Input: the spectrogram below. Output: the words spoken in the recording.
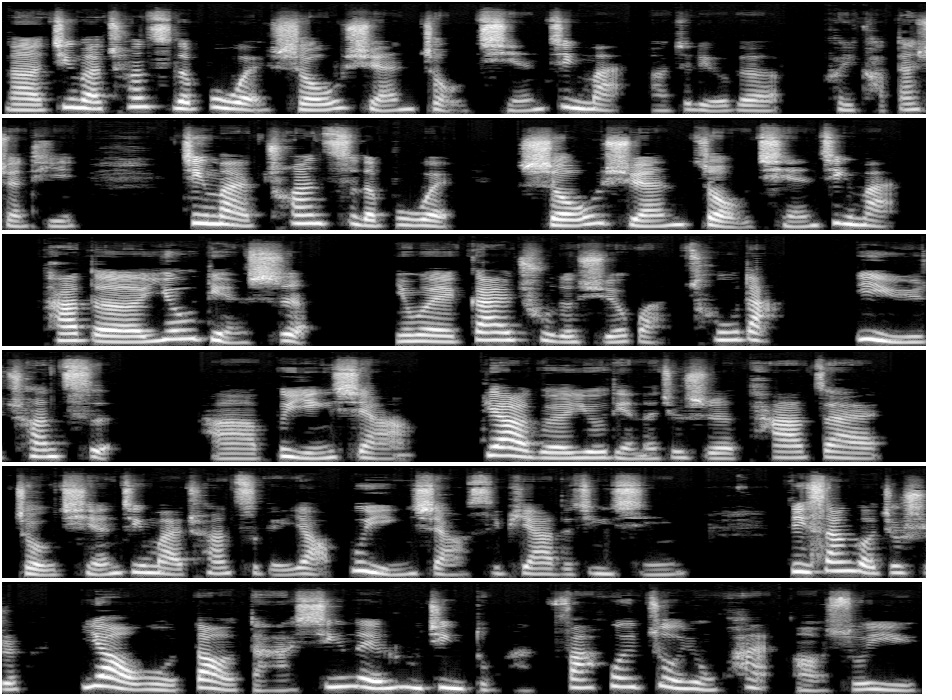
那静脉穿刺的部位首选肘前静脉啊，这里有个可以考单选题。静脉穿刺的部位首选肘前静脉，它的优点是因为该处的血管粗大，易于穿刺啊，不影响。第二个优点呢，就是它在走前静脉穿刺给药，不影响 CPR 的进行。第三个就是药物到达心内路径短，发挥作用快啊，所以。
